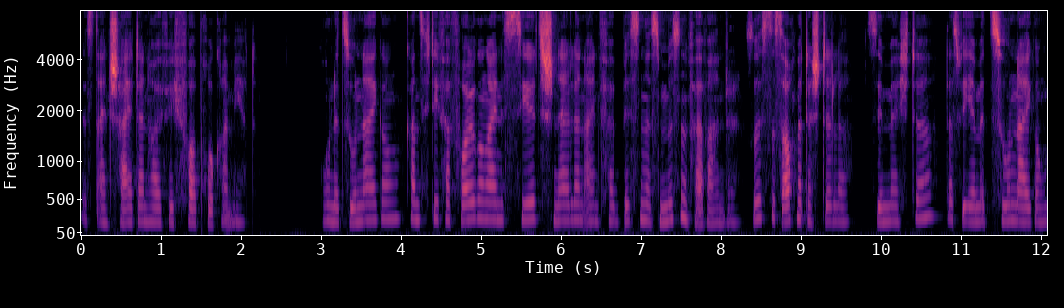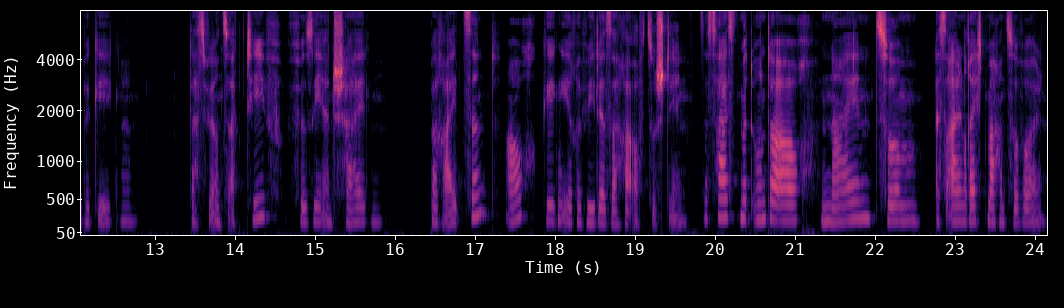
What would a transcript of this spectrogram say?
ist ein Scheitern häufig vorprogrammiert. Ohne Zuneigung kann sich die Verfolgung eines Ziels schnell in ein verbissenes Müssen verwandeln. So ist es auch mit der Stille. Sie möchte, dass wir ihr mit Zuneigung begegnen, dass wir uns aktiv für sie entscheiden, bereit sind, auch gegen ihre Widersacher aufzustehen. Das heißt mitunter auch Nein zum es allen recht machen zu wollen,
